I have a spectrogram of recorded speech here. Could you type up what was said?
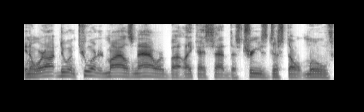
You know, we're not doing 200 miles an hour, but like I said, the trees just don't move.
